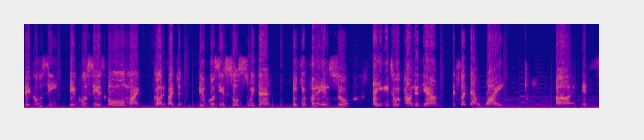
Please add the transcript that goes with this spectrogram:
Egusi. Egusi is oh my god! If I ju- Egusi is so sweet. Eh? If you put it in soup and you eat it with pounded yam, it's like that white. Uh, it's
